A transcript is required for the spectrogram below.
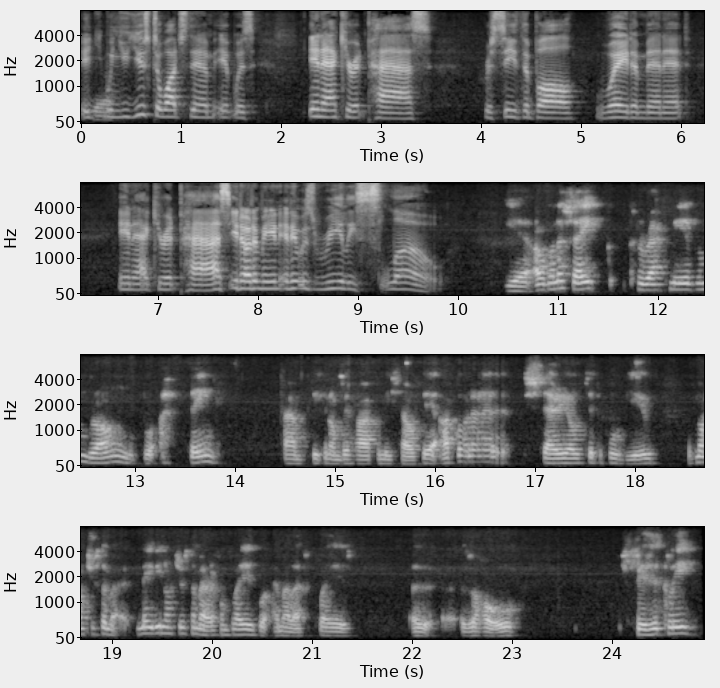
It, When you used to watch them, it was inaccurate pass, receive the ball, wait a minute, inaccurate pass. You know what I mean? And it was really slow. Yeah, I'm gonna say, correct me if I'm wrong, but I think I'm speaking on behalf of myself here. I've got a stereotypical view of not just maybe not just American players, but MLS players as, as a whole. Physically,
